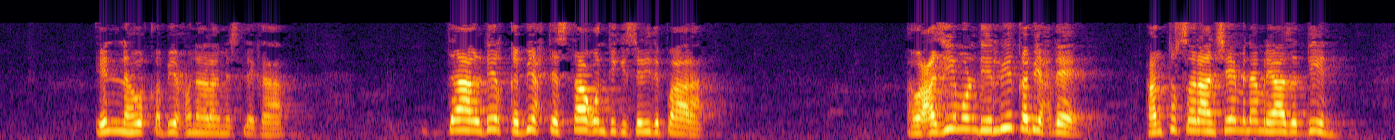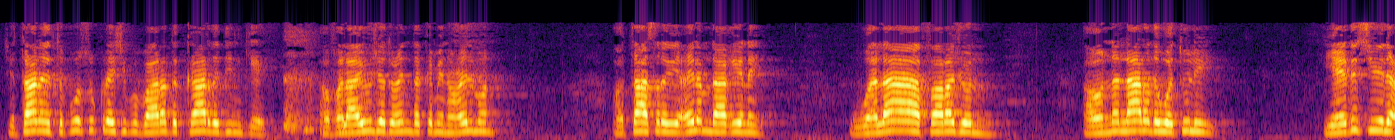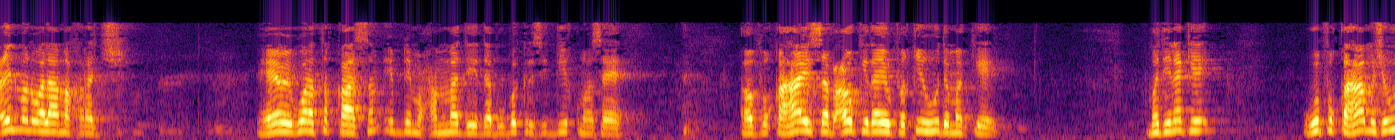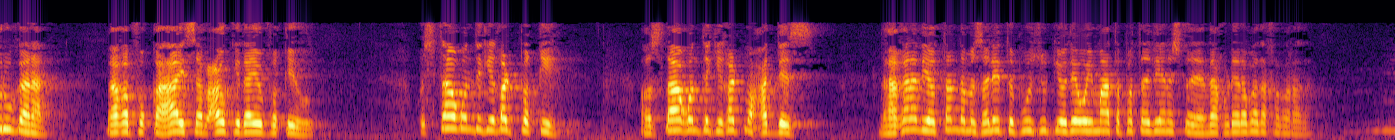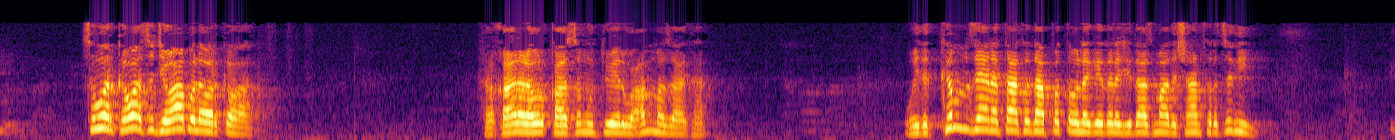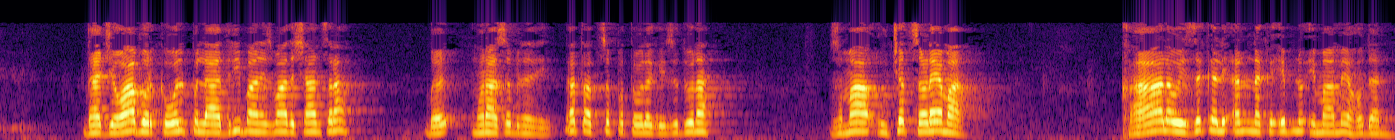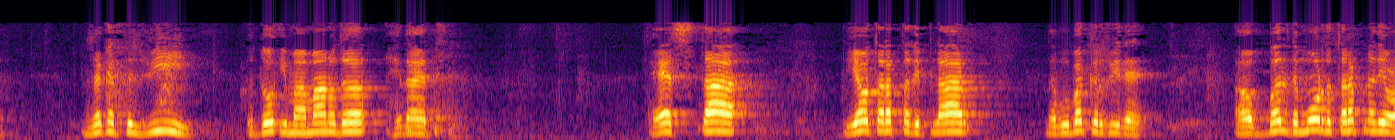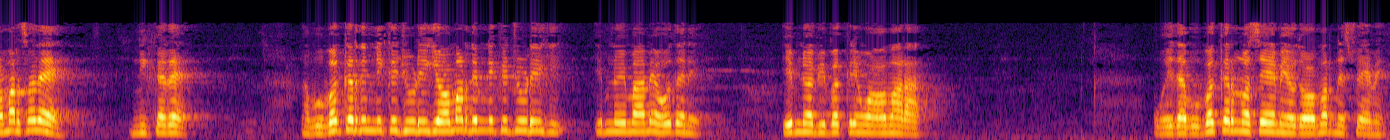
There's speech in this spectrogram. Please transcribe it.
انه قبيح على مثلك دا ډیر قبيح ته ستا غونته کې سړي د پاره او عظیم ډیر لوی قبيح ده ان تصل عن شيء من امر هذا الدين چې تا نه ته پوسو کړی چې په بار د کار د دین کې او فلا یوجد عندك منه علم او تاسو ری علم دا غی نه ولا فرج او نه لار د وتلی یهدس ویل علم ولا مخرج هي وګوره ته قاسم ابن محمد د ابوبکر صدیق نو سه او فقهای سبعو کې دا یو فقيه د مکه مدینه کې و فقها مشهور کنا هغه فقهای سبعو کې دا یو فقيه واستاغوند کې غټ فقيه او استاغوند کې غټ محدث دا غره دی یو تند مسلې ته پوښتنه کې دی وای ما ته پته دی نشته دا خو ډیره بده خبره ده څور کوا څه جواب ولا ور کوا فقال له القاسم تويل وعم ذاك وې د کم زینه تا ته دا پته لګیدل چې دا زما د شان سره څه دي دا جواب ورکول په لادری باندې زما د شان سره مناسب نه دي دا ته څه پته لګی زه دونه زما اوچت سړی ما قال وذکر لانك ابن امام هدن زکه تزوی دو امامانو د هدایت استا یو طرف ته د پلار د ابوبکر زوی ده او بل د مور د طرف نه دی عمر سره ده نیکه ده ابوبکر دیم نیکه جوړیږي عمر دیم نیکه جوړیږي ابن امامه هودنه ابن ابي بکر و عمره وې د ابوبکر نو سمه او د عمر نو سمه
